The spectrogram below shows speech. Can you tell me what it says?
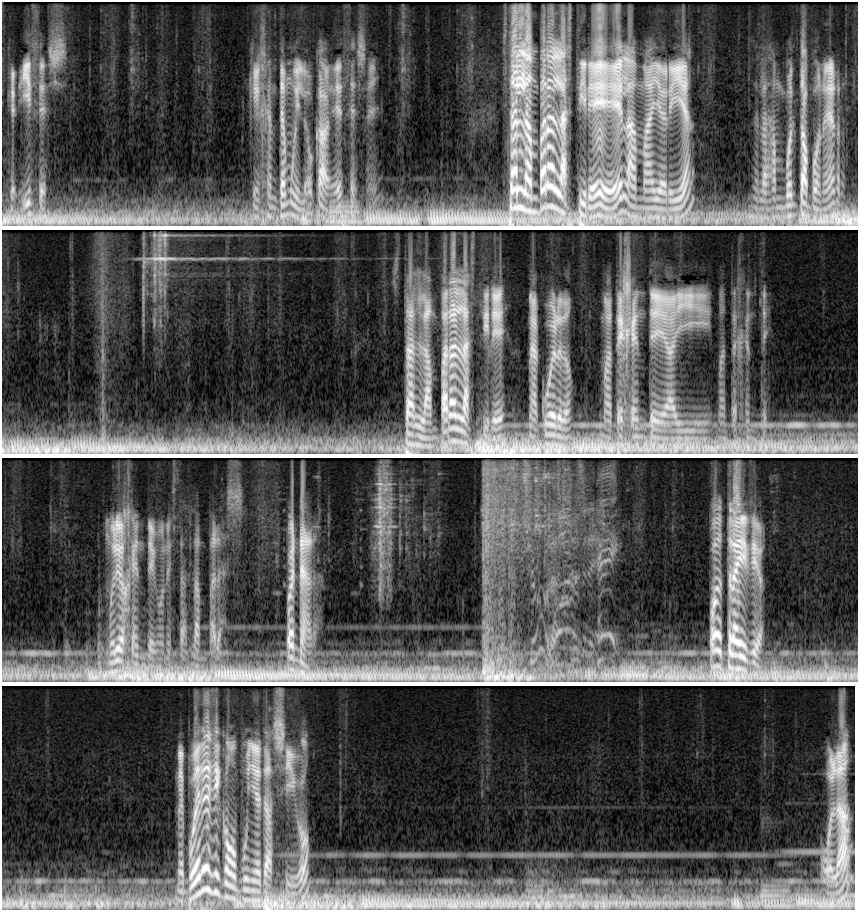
¿Qué dices? Que hay gente muy loca a veces, ¿eh? Estas lámparas las tiré, ¿eh? La mayoría. Se las han vuelto a poner. Estas lámparas las tiré, me acuerdo. Maté gente ahí, maté gente. Murió gente con estas lámparas. Pues nada. Por traición. ¿Me puedes decir cómo puñetas sigo? ¿Hola?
